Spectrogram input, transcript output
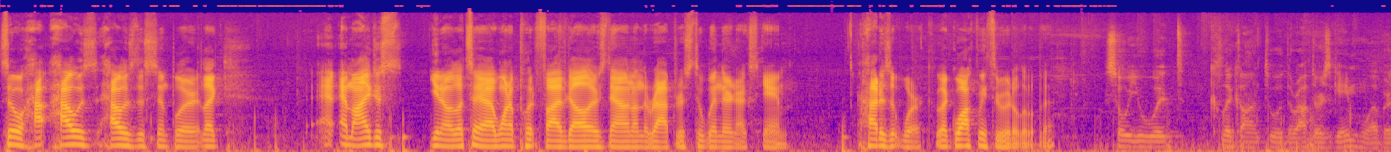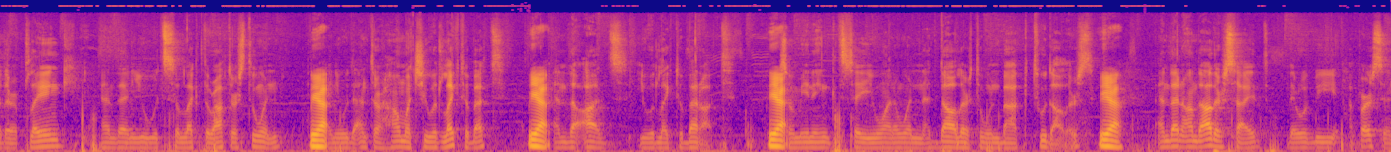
So how how is how is this simpler? Like, am I just you know, let's say I want to put five dollars down on the Raptors to win their next game. How does it work? Like, walk me through it a little bit. so you would click onto the raptors game whoever they're playing and then you would select the raptors to win Yeah, and you would enter how much you would like to bet yeah, and the odds you would like to bet at yeah, so meaning say you want to win a dollar to win back two dollars yeah, And then on the other side, there would be a person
